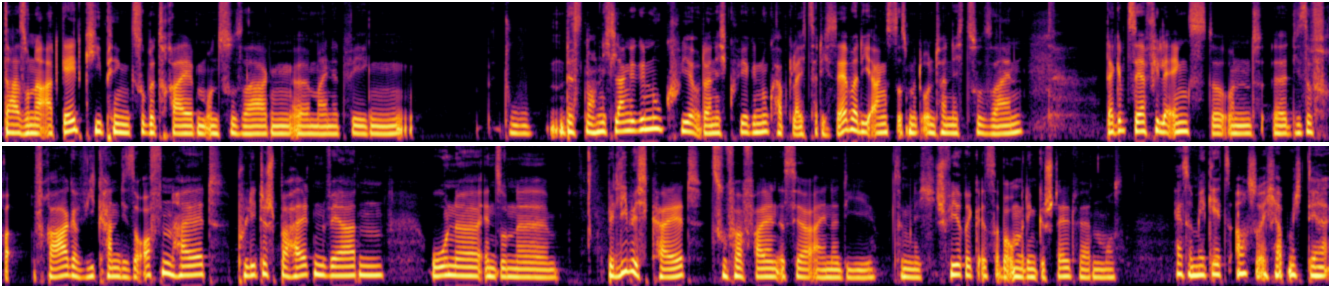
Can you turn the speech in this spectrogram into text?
da so eine Art Gatekeeping zu betreiben und zu sagen, äh, meinetwegen, du bist noch nicht lange genug queer oder nicht queer genug, hab gleichzeitig selber die Angst, es mitunter nicht zu sein. Da gibt es sehr viele Ängste und äh, diese Fra Frage, wie kann diese Offenheit politisch behalten werden, ohne in so eine Beliebigkeit zu verfallen, ist ja eine, die ziemlich schwierig ist, aber unbedingt gestellt werden muss. Also mir geht's auch so. Ich habe mich der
